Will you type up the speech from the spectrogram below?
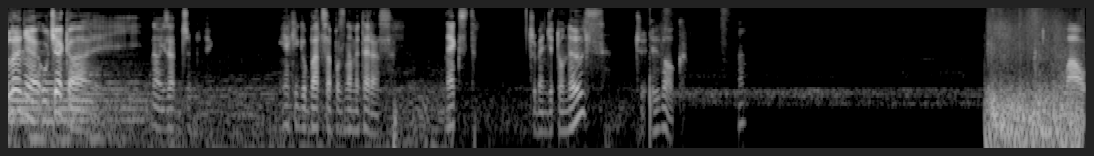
Flynie, uciekaj! No i zobaczymy. Jakiego baca poznamy teraz? Next. Czy będzie to Nils? Czy Ewok? No. Wow.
